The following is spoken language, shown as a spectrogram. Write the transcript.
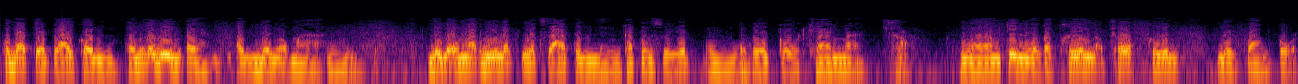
พอบาดเจ็บหลายคน ผมก็วิ่งไปไปดึงออกมา อืมดึงออกมาก็มีนักนักศึกษากลุ่มหนึ่งครับคุณสุยุทธ์อืมโอ้โหโกรธแค้นมากครับ นอนกิ้งลงกับพื้นโชกพื้นด้วยความโกรธ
